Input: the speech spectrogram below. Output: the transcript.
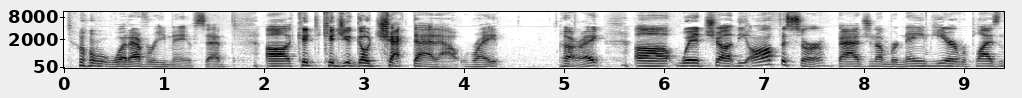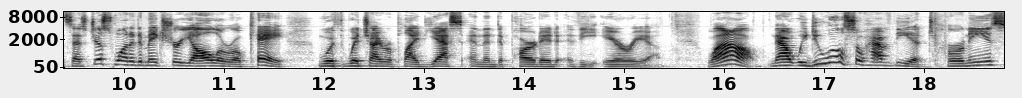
or whatever he may have said. Uh, could, could you go check that out, right? All right, uh, which uh, the officer, badge number, name here, replies and says, just wanted to make sure y'all are okay, with which I replied yes and then departed the area. Wow. Now, we do also have the attorneys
